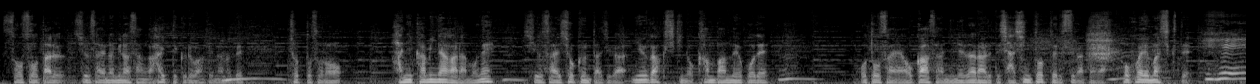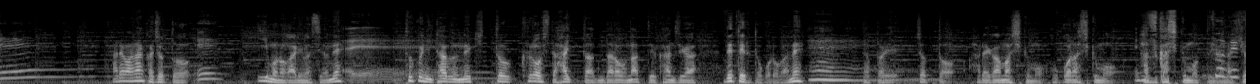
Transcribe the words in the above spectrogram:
そうそうたる秀才の皆さんが入ってくるわけなので、ちょっとそのはにかみながらもねうん。秀才諸君たちが入学式の看板の横でうん。お父さんやお母さんにねだられて写真撮ってる姿が微笑ましくて。あれはなんかちょっとえいいものがありますよね。え特に多分ねきっと苦労して入ったんだろうなっていう感じが出てるところがねえやっぱりちょっと晴れがましくも誇らしくも恥ずかしくもというような表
